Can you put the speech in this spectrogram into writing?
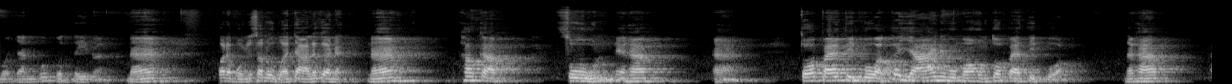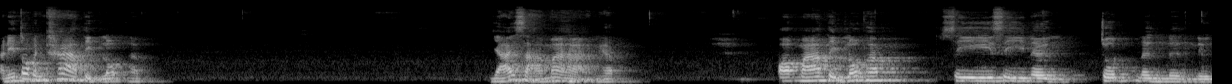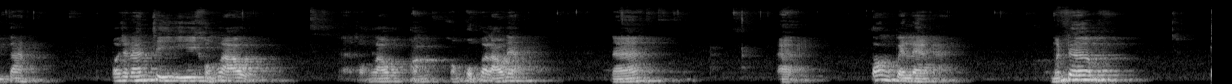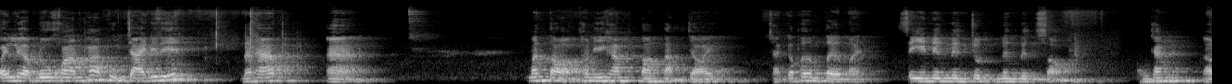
บทอาจารย์พูดกดตีนอะนะเพราะแต่ผมจะสนุกเหมือนอาจารย์เหลือเกินน่ะนะ เท่ากับ ศูนย์นี่ยครับตัวแปรติดบวกก็ย้ายในมุมมองของตัวแปรติดบวกนะครับ อันนี้ต้องเป็นค่าติดลบครับ ย้ายสามมาหารครับ ออกมาติดลบครับ441จุด11นิวตัน เพราะฉะนั้น GE ของเราของเราของของผมกับเราเนี่ยนะอ่าต้องเป็นแรงอะเหมือนเดิม ไปเหลือบดูความภาคภูมิใจนิดๆนะครับ อ่า มันตอบเท่านี้ครับ ตอนตัดจอย ฉันก็เพิ่มเติมไว้4 1 1จุด1 1 2ของฉัน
